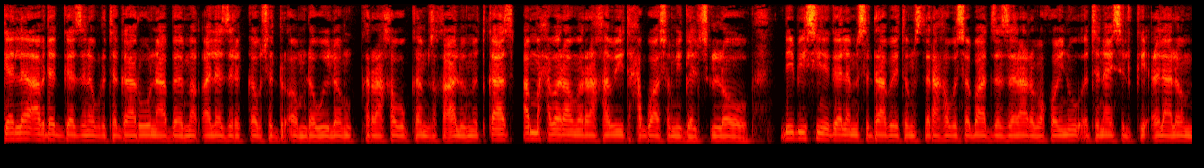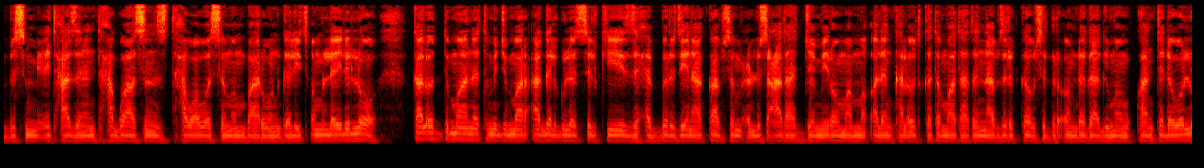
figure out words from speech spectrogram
ገለ ኣብ ደገ ዝነብሩ ተጋሩ ናብ መቐለ ዝርከቡ ስድርኦም ደዊሎም ክራኸቡ ከም ዝኸኣሉ ብምጥቃስ ኣብ ማሕበራዊ መራኸቢ ታሕጓሶም ይገልጹ ኣለዉ። ቢቢሲ ንገለ ምስ ስድራቤቶም ዝተራኸቡ ሰባት ዘዘራረበ ኮይኑ፣ እቲ ናይ ስልኪ ዕላሎም ብስምዒት ሓዘንን ታሕጓስን ዝተሓዋወሰ ምንባሩ'ውን ገሊጾምለይ ኢሉ ኣሎ። ካልኦት ድማ ነቲ ምጅማር ኣገልግሎት ስልኪ ዝሕብር ዜና ካብ ዝሰምዕሉ ሰዓታት ጀሚሮም ኣብ መቐለን ካልኦት ከተማታትን ናብ ዝርከቡ ስድርኦም ደጋጊሞም እኳ እንተደወሉ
